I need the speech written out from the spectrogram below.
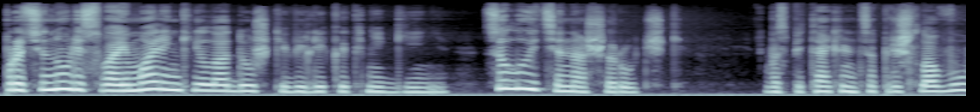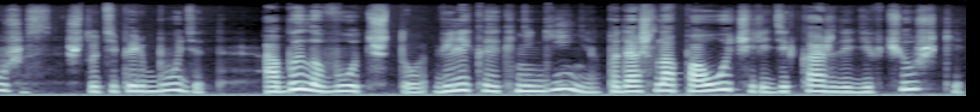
протянули свои маленькие ладошки великой княгине. «Целуйте наши ручки». Воспитательница пришла в ужас. Что теперь будет? А было вот что. Великая княгиня подошла по очереди к каждой девчушке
